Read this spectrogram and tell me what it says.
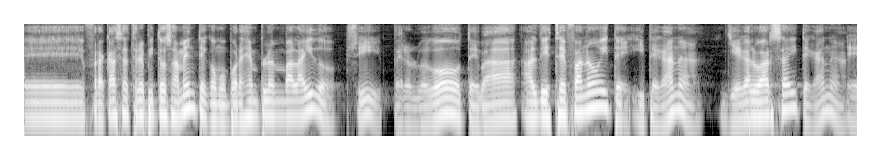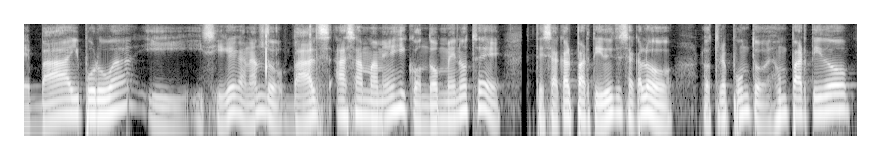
eh, fracasa estrepitosamente, como por ejemplo en Balaído, sí, pero luego te va al Di Stefano y te, y te gana. Llega al Barça y te gana. Eh, va a Ipurúa y, sigue ganando. Va a San Mamés y con dos menos te, te saca el partido y te saca los, tres puntos. Es un partido,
